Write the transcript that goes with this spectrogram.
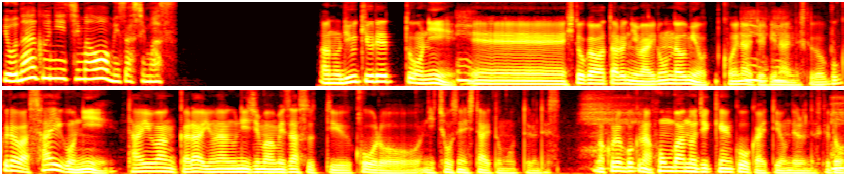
与那国島を目指します。あの琉球列島に、ええ。えー人が渡るにはいろんな海を越えないといけないんですけど、僕らは最後に台湾から与那国島を目指すっていう航路に挑戦したいと思ってるんです。まあ、これは僕ら本番の実験公開って呼んでるんですけど、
